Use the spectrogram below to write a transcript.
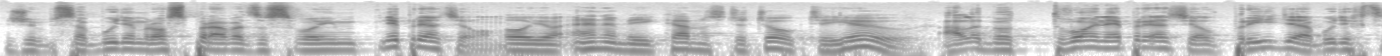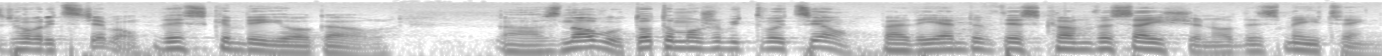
že sa budem rozprávať so svojím nepriateľom. Or your enemy comes to talk to you. Alebo tvoj nepriateľ príde a bude chcieť hovoriť s tebou. This can be your goal. A znovu, toto môže byť tvoj cieľ. By the end of this conversation or this meeting,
